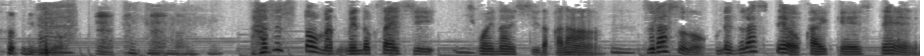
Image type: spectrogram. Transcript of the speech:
耳を。うん。はいはいはいはい外すと、ま、めんどくさいし、うん聞こえないし、だから、うんずらすの。で、ずらしてお会計して、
